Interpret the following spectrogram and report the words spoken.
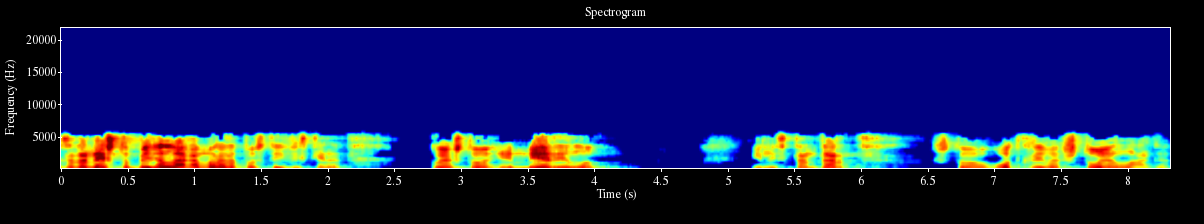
За да нешто биде лага, мора да постои вистината, која што е мерило или стандард што открива што е лага,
